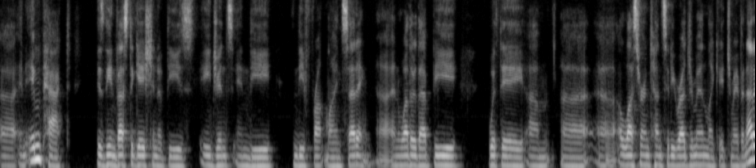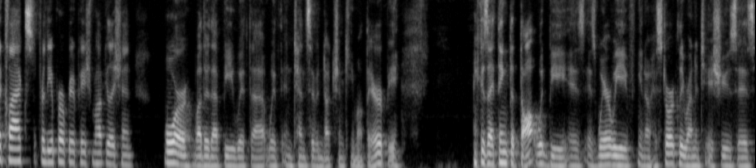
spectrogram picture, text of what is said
uh, an impact is the investigation of these agents in the in the frontline setting, uh, and whether that be with a um, uh, a lesser intensity regimen like HMA venetoclax for the appropriate patient population, or whether that be with uh, with intensive induction chemotherapy because I think the thought would be is is where we've you know historically run into issues is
